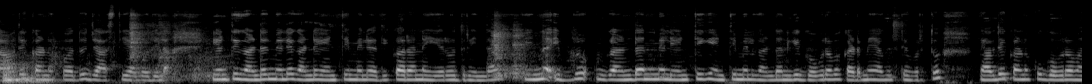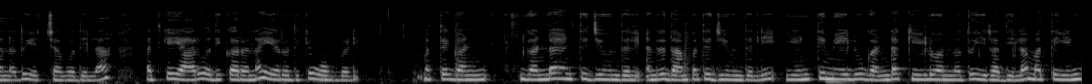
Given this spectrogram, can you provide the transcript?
ಯಾವುದೇ ಕಾರಣಕ್ಕೂ ಅದು ಜಾಸ್ತಿ ಆಗೋದಿಲ್ಲ. ಹೆಂಡ್ತಿ ಗಂಡನ ಮೇಲೆ, ಗಂಡ ಹೆಂಡ್ತಿ ಮೇಲೆ ಅಧಿಕಾರನ ಏರೋದ್ರಿಂದ ಇನ್ನು ಇಬ್ಬರು ಗಂಡನ ಮೇಲೆ, ಹೆಂಡ್ತಿಗೆ ಹೆಂಡತಿ ಮೇಲೆ, ಗಂಡನಿಗೆ ಗೌರವ ಕಡಿಮೆ ಆಗುತ್ತೆ ಹೊರತು ಯಾವುದೇ ಕಾರಣಕ್ಕೂ ಗೌರವ ಅನ್ನೋದು ಹೆಚ್ಚಾಗೋದಿಲ್ಲ. ಅದಕ್ಕೆ ಯಾರೂ ಅಧಿಕಾರನ ಏರೋದಕ್ಕೆ ಹೋಗಬೇಡಿ. ಮತ್ತು ಗಂಡ ಗಂಡ ಹೆಂಡತಿ ಜೀವನದಲ್ಲಿ, ಅಂದರೆ ದಾಂಪತ್ಯ ಜೀವನದಲ್ಲಿ ಹೆಂಡ್ತಿ ಮೇಲೂ ಗಂಡ ಕೀಳು ಅನ್ನೋದು ಇರೋದಿಲ್ಲ, ಮತ್ತು ಹೆಣ್,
